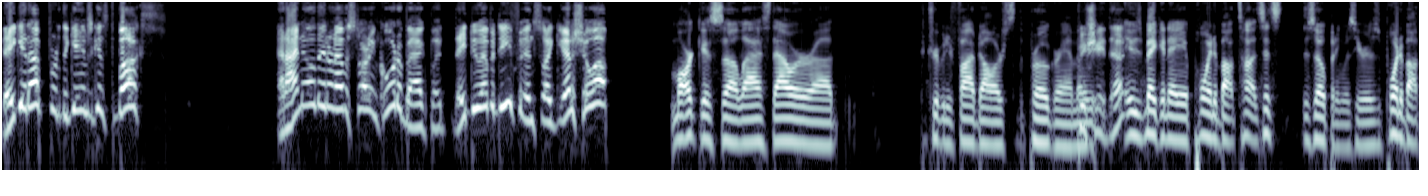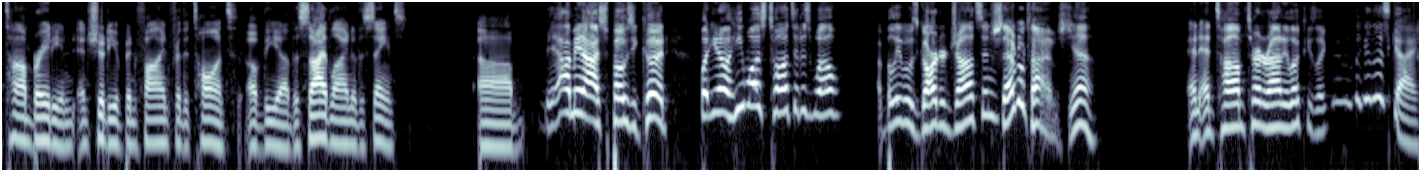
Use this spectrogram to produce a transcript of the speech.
they get up for the games against the Bucks. And I know they don't have a starting quarterback, but they do have a defense. Like, you got to show up. Marcus uh, last hour uh, contributed five dollars to the program. and Appreciate he, that. He was making a point about Tom since this opening was here. There's a point about Tom Brady and, and should he have been fined for the taunt of the uh, the sideline of the Saints. Uh, yeah, I mean, I suppose he could, but you know, he was taunted as well. I believe it was Gardner Johnson. Several times. Yeah, and and Tom turned around. He looked. He's like, look at this guy.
